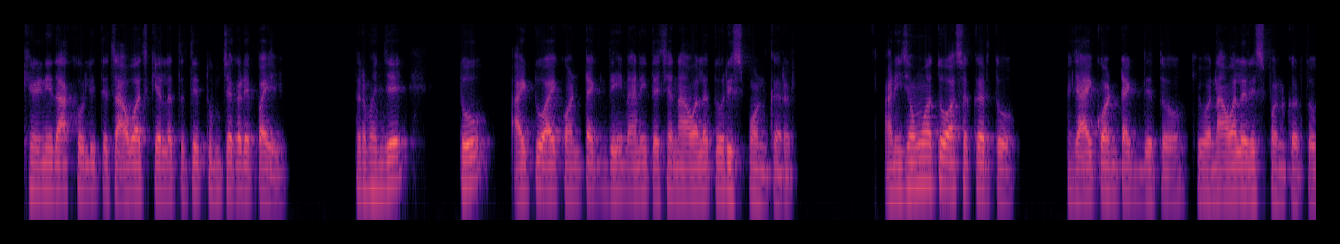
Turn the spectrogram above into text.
खेळणी दाखवली, त्याचा आवाज केला, तर ते तुमच्याकडे पाहील. तर म्हणजे तो आय टू आय कॉन्टॅक्ट देईन आणि त्याच्या नावाला तो रिस्पॉन्ड करेल. आणि जेव्हा तो असं करतो, म्हणजे आय कॉन्टॅक्ट देतो किंवा नावाला रिस्पॉन्ड करतो,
